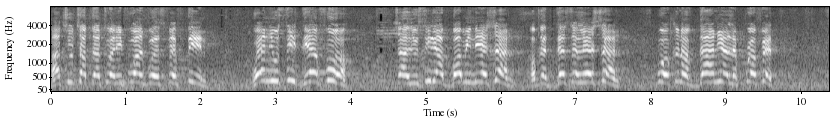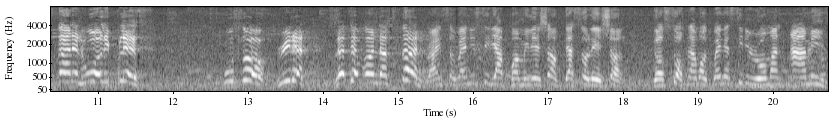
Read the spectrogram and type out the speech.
Matthew chapter 24 and verse 15. When you see therefore shall you see the abomination of the desolation spoken of Daniel the prophet stand in holy place. Whoso read it, let him understand. Right? So when you see the abomination of desolation, they're talking about when you see the Roman armies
